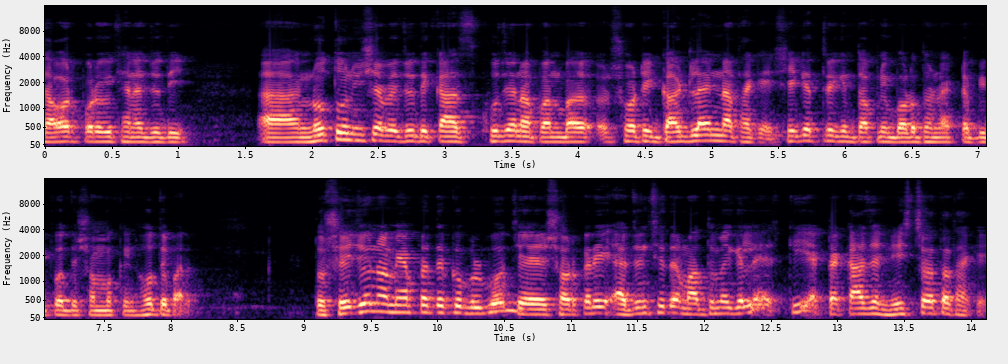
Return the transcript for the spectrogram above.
যাওয়ার পরে ওইখানে যদি নতুন হিসাবে যদি কাজ খুঁজে না পান বা সঠিক গাইডলাইন না থাকে, সেক্ষেত্রে কিন্তু আপনি বড় ধরনের একটা বিপদের সম্মুখীন হতে পারেন। তো সেই জন্য আমি আপনাদেরকে বলব যে, সরকারি এজেন্সিদের মাধ্যমে গেলে কি একটা কাজের নিশ্চয়তা থাকে।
